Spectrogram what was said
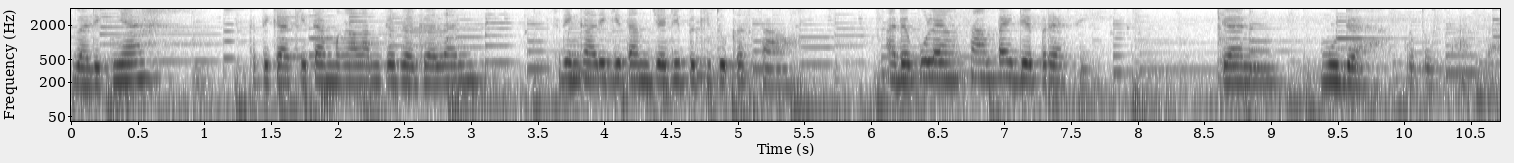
Sebaliknya, ketika kita mengalami kegagalan, sering kali kita menjadi begitu kesal. Ada pula yang sampai depresi dan mudah putus asa.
